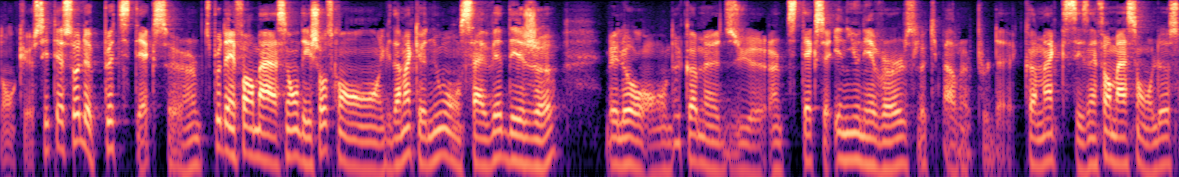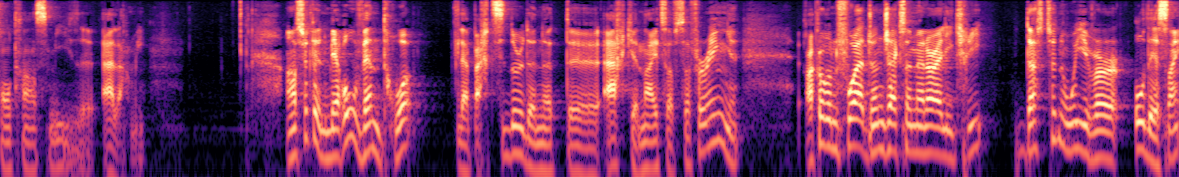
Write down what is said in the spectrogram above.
Donc, euh, c'était ça le petit texte, un petit peu d'informations, des choses qu'on, évidemment, que nous, on savait déjà. Mais là, on a comme euh, du, euh, un petit texte in-universe qui parle un peu de comment ces informations-là sont transmises à l'armée. Ensuite, le numéro 23, la partie 2 de notre arc Knights of Suffering. Encore une fois, John Jackson Miller à l'écrit, Dustin Weaver au dessin.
